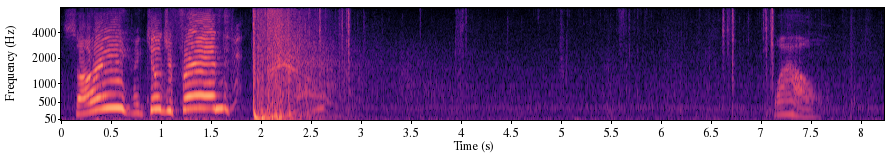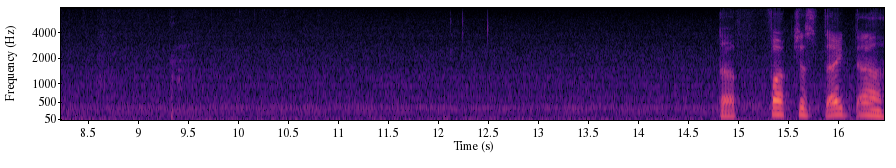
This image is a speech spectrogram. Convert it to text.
Sorry? I killed your friend! Wow. The fuck just I uh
